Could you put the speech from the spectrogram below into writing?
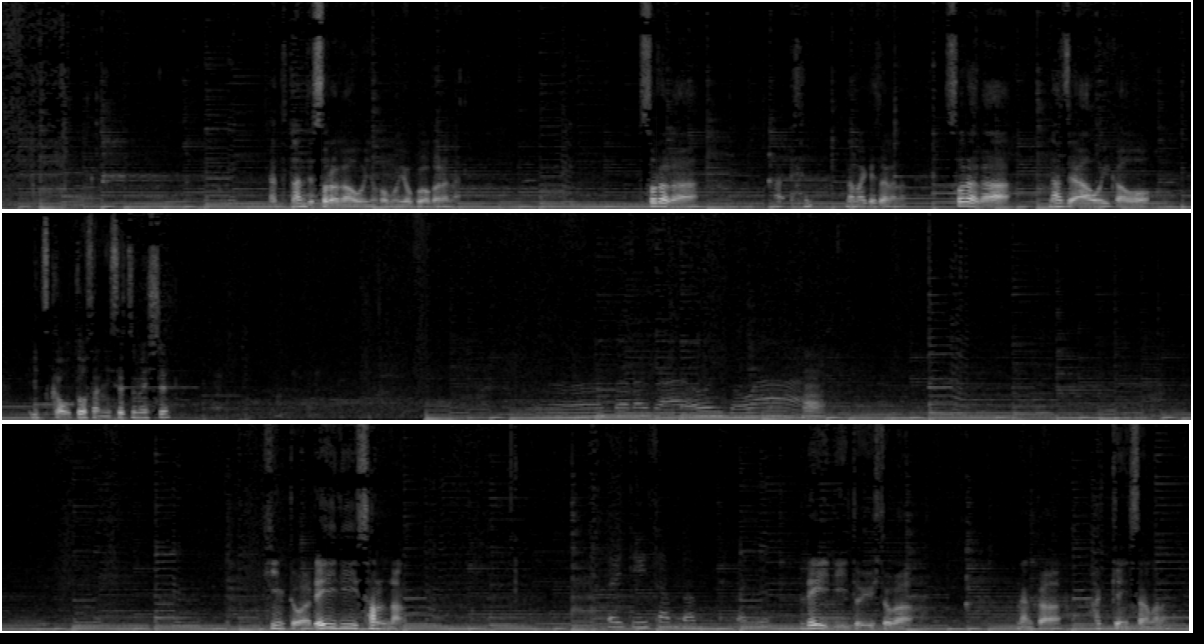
あとなんで空が青いのかもよくわからない。空があ名前消したかな空がなぜ青いかをいつかお父さんに説明して。うん。空が青いのはヒントはレイリー散乱レイディーサンダー何レイリーという人がなんか発見したのかな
